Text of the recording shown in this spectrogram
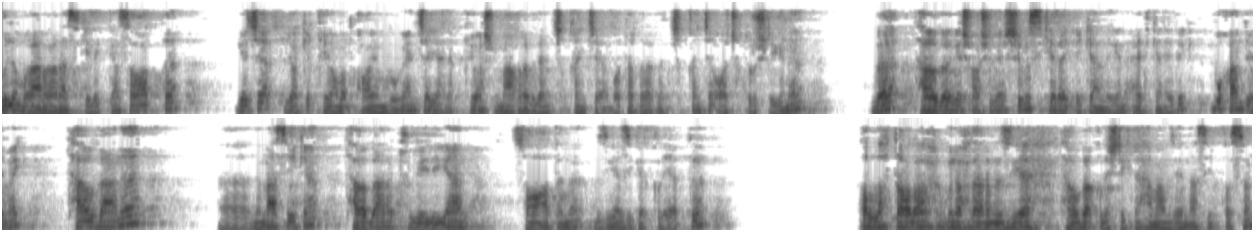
o'lim g'arg'arasi kelayotgan soatdagacha yoki qiyomat qoyim bo'lgancha ya'ni quyosh mag'ribidan chiqquncha botar tarafdan chiqquncha ochiq turishligini va tavbaga shoshilishimiz kerak ekanligini aytgan edik bu ham demak tavbani e, nimasi ekan tavbani tugaydigan soatini bizga zikr qilyapti alloh taolo gunohlarimizga tavba qilishlikni hammamizga nasib qilsin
